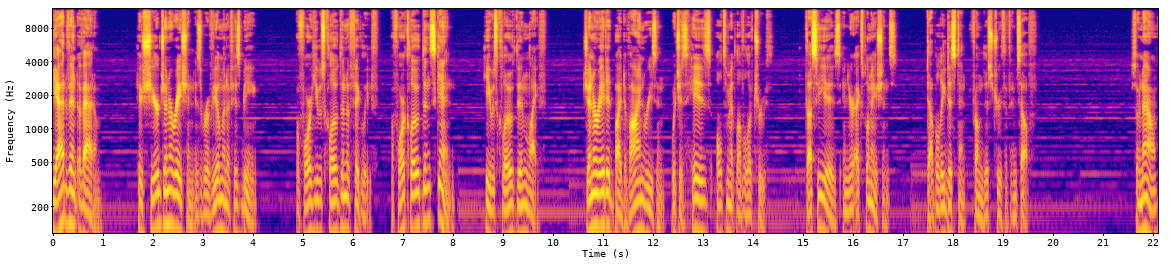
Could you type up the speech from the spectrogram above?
the advent of Adam, his sheer generation is a revealment of his being. Before he was clothed in a fig leaf, before clothed in skin, he was clothed in life, generated by divine reason, which is his ultimate level of truth. Thus he is, in your explanations, doubly distant from this truth of himself. So now,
